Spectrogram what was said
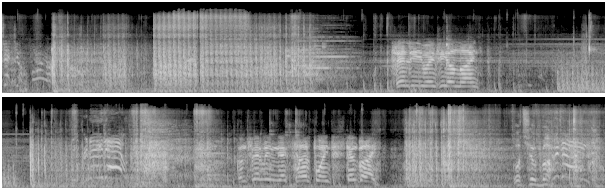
Check your fire! Friendly UAV online. Grenade out! Confirming next hard point. Stand by. What's your back? Grenade!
